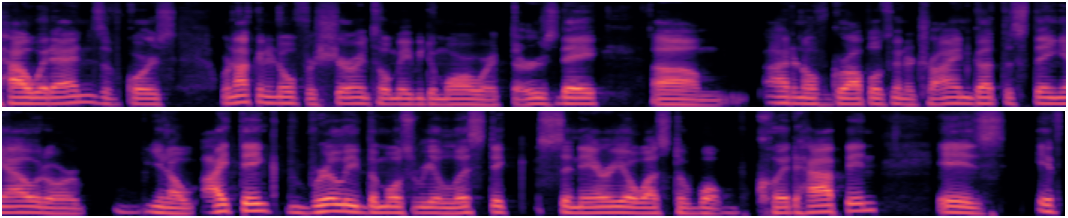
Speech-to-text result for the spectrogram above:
how it ends, of course, we're not going to know for sure until maybe tomorrow or Thursday. Um, I don't know if Garoppolo's going to try and gut this thing out or you know, I think really the most realistic scenario as to what could happen is if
